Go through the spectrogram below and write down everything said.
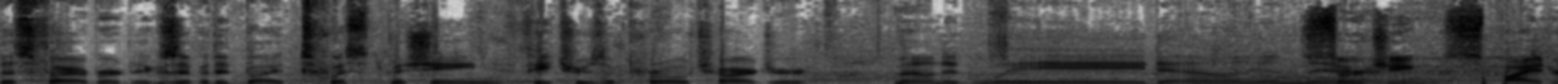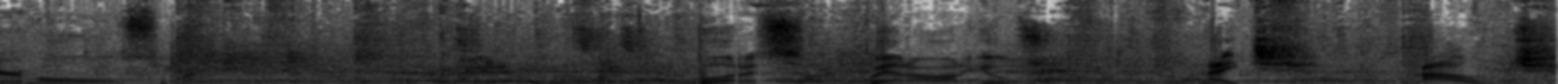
This Firebird, exhibited by Twist Machine, features a ProCharger mounted way down in there. Searching spider holes. Boris, where are you? Ouch! Ouch!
